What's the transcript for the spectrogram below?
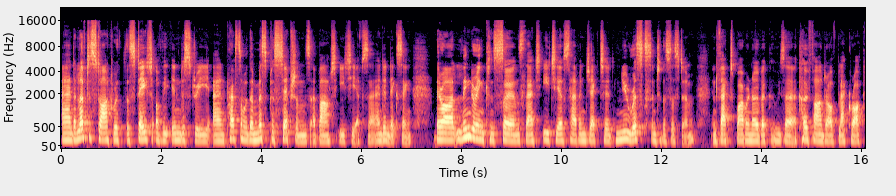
And I'd love to start with the state of the industry and perhaps some of the misperceptions about ETFs and indexing. There are lingering concerns that ETFs have injected new risks into the system. In fact, Barbara Novick, who's a co founder of BlackRock,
